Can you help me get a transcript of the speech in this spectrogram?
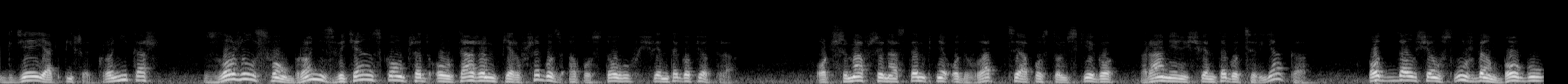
gdzie, jak pisze kronikarz, złożył swą broń zwycięską przed ołtarzem pierwszego z apostołów świętego Piotra. Otrzymawszy następnie od władcy apostolskiego ramię świętego Cyriaka, oddał się w służbę Bogu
